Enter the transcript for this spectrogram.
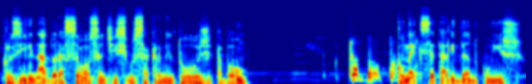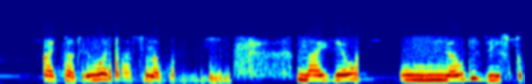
inclusive na adoração ao Santíssimo Sacramento hoje, tá bom? Tá bom, tá. Como é que você está lidando com isso? Ai, padre, não é fácil, não. Mas eu não desisto.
